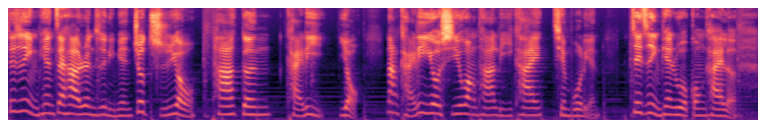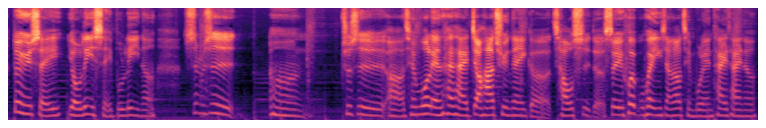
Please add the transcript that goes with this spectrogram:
这支影片在他的认知里面就只有他跟凯莉有。那凯莉又希望他离开千波莲。这支影片如果公开了，对于谁有利谁不利呢？是不是？嗯，就是呃，钱波莲太太叫他去那个超市的，所以会不会影响到钱波莲太太呢？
